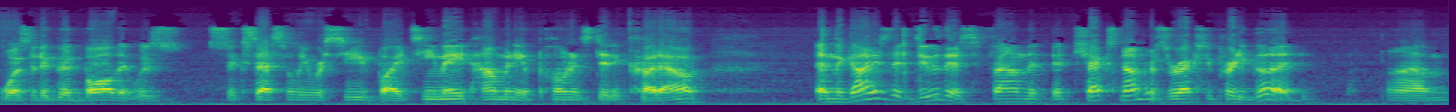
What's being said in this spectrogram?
was it a good ball that was successfully received by a teammate? How many opponents did it cut out? And the guys that do this found that, that numbers are actually pretty good. Um,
